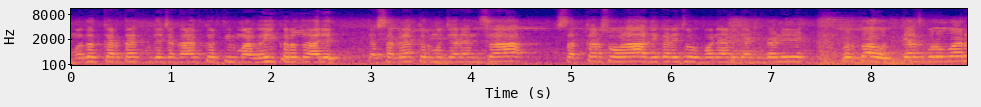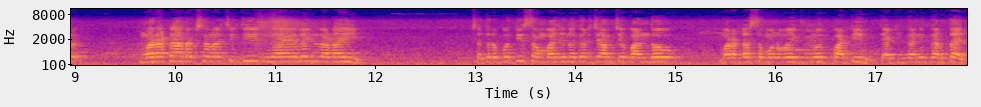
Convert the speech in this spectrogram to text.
मदत करतात उद्याच्या काळात करतील मागही करत आलेत. त्या सगळ्या कर्मचाऱ्यांचा सत्कार सोहळा अधिकाऱ्याच्या रूपाने आम्ही त्या ठिकाणी करतो आहोत. त्याचबरोबर मराठा आरक्षणाची जी न्यायालयीन लढाई छत्रपती संभाजीनगरचे आमचे बांधव मराठा समन्वयक विनोद पाटील त्या ठिकाणी करतायत.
